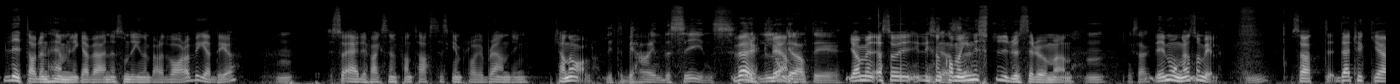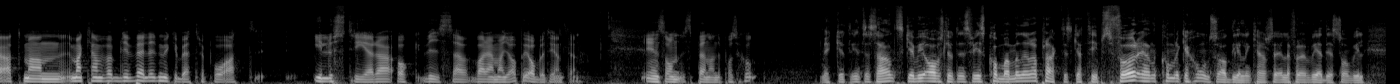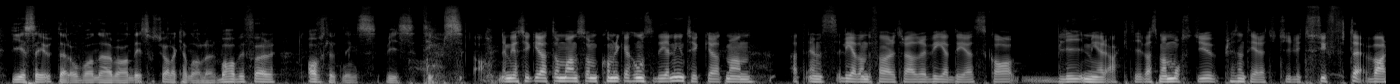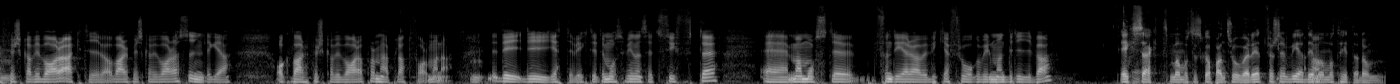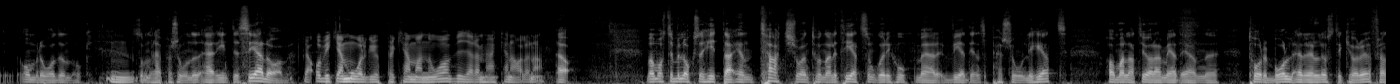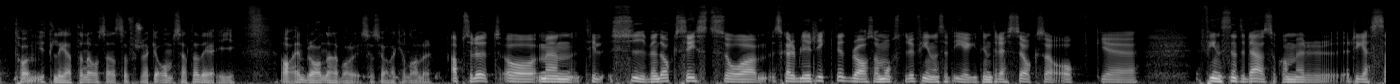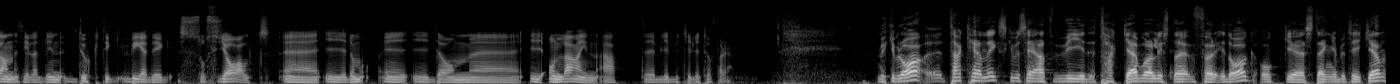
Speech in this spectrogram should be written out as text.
lite av den hemliga världen som det innebär att vara VD, Mm. så är det faktiskt en fantastisk employer branding-kanal. Lite behind the scenes. Verkligen. Det alltid. Ja, men alltså liksom komma in i styrelserummen. Mm, exakt. Det är många som vill. Mm. Så att där tycker jag att man, man kan bli väldigt mycket bättre på att illustrera och visa vad det är man gör på jobbet egentligen. I en sån spännande position. Mycket intressant. Ska vi avslutningsvis komma med några praktiska tips för en kommunikationsavdelning kanske eller för en VD som vill ge sig ut där och vara närvarande i sociala kanaler? Vad har vi för avslutningsvis tips? Ja, men jag tycker att om man som kommunikationsavdelning tycker att man att ens ledande företrädare, VD, ska bli mer aktiv. Alltså man måste ju presentera ett tydligt syfte. Varför Mm. ska vi vara aktiva och varför ska vi vara synliga? Och varför ska vi vara på de här plattformarna? Mm. Det, det är jätteviktigt. Det måste finnas ett syfte. Eh, man måste fundera över vilka frågor vill man driva? Exakt, man måste skapa en trovärdighet för sin VD, Ja. man måste hitta de områden och Mm. som den här personen är intresserad av. Ja, och vilka målgrupper kan man nå via de här kanalerna? Man måste väl också hitta en touch och en tonalitet som går ihop med VDns personlighet. Har man att göra med en eh, torrboll eller en lustigkurre för att ta Mm. ytterligheterna och sen så försöka omsätta det i ja, en bra närvaro i sociala kanaler. Absolut, och, men till syvende och sist så ska det bli riktigt bra så måste det finnas ett eget intresse också och eh, finns det inte där så kommer resan till att bli en duktig VD socialt eh, i, de, i, i, de, eh, i online att eh, bli betydligt tuffare. Mycket bra. Tack Henrik. Ska vi säga att vi tackar våra lyssnare för idag och eh, stänger butiken.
